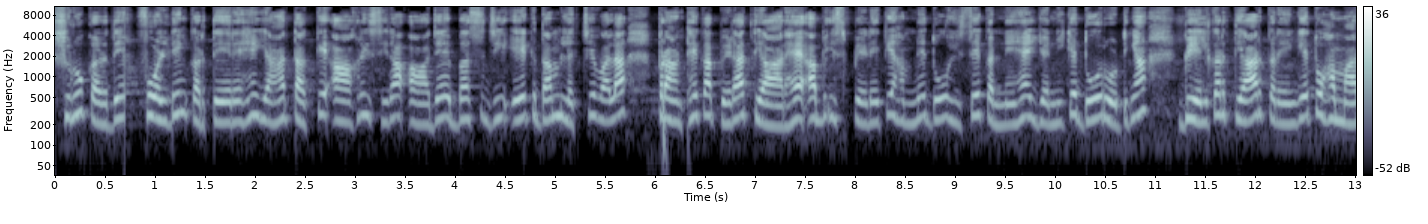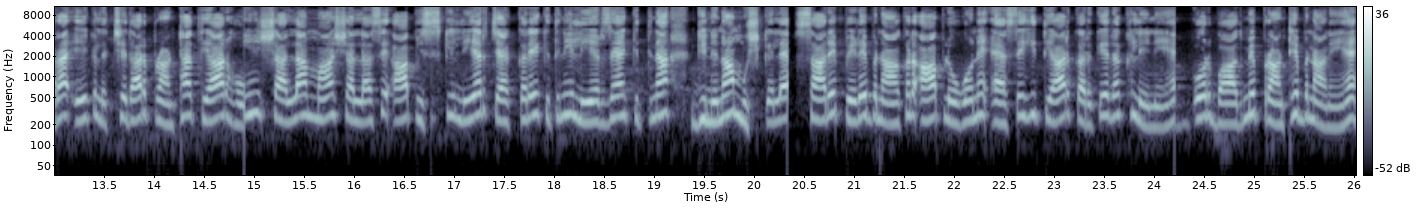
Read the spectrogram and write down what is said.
शुरू कर दें। फोल्डिंग करते रहें, यहाँ तक कि आखिरी सिरा आ जाए। बस जी, एकदम लच्छे वाला परांठे का पेड़ा तैयार है। अब इस पेड़े के हमने दो हिस्से करने हैं, यानी कि दो रोटियाँ बेल कर तैयार करेंगे तो हमारा एक लच्छेदार परांठा तैयार हो। इनशाला माशाल्लाह से आप इसकी लेयर चेक करें, कितनी लेयर्स हैं, कितना गिनना मुश्किल है। सारे पेड़े बनाकर आप लोगों ने ऐसे ही तैयार करके रख लेने हैं और बाद में परांठे बनाने हैं।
